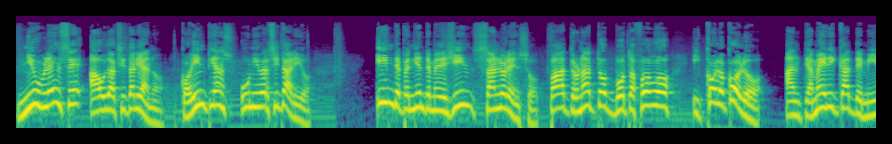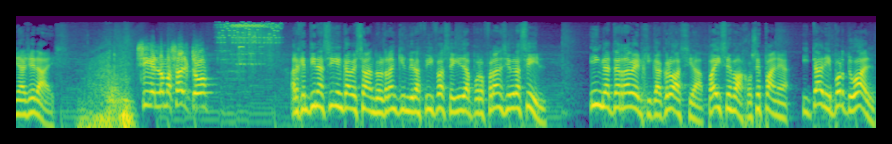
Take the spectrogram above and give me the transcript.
Newblense Audax Italiano, Corinthians Universitario, Independiente Medellín, San Lorenzo, Patronato, Botafogo y Colo Colo ante América de Minas Gerais. Siguen lo más alto. Argentina sigue encabezando el ranking de la FIFA seguida por Francia y Brasil. Inglaterra, Bélgica, Croacia, Países Bajos, España, Italia y Portugal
